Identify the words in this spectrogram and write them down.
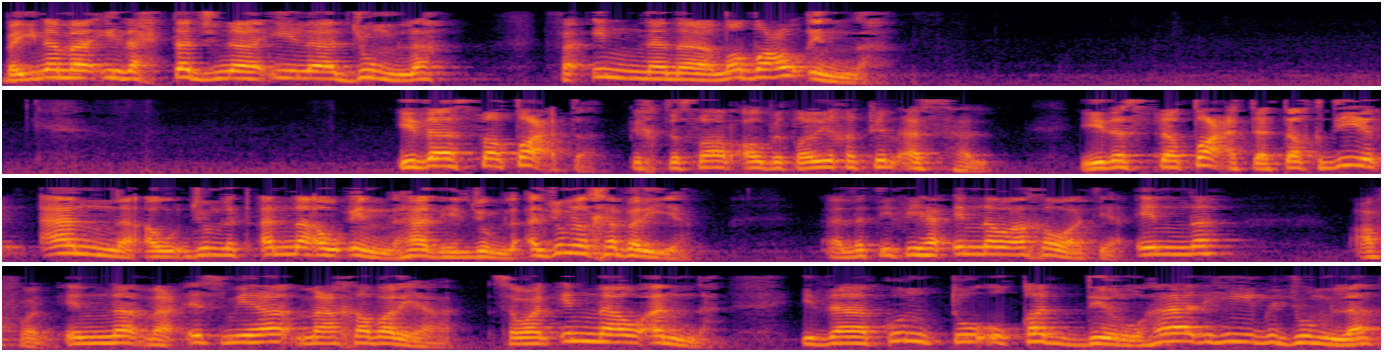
بينما إذا احتجنا إلى جملة فإننا نضع إن إذا استطعت باختصار أو بطريقة أسهل إذا استطعت تقدير أن أو جملة أن أو إن هذه الجملة الجملة الخبرية التي فيها إن وأخواتها إن عفوا إن مع اسمها مع خبرها سواء إن أو أن. إذا كنت أقدر هذه بجملة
